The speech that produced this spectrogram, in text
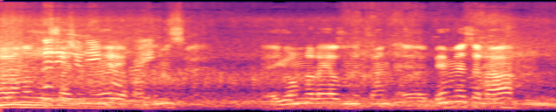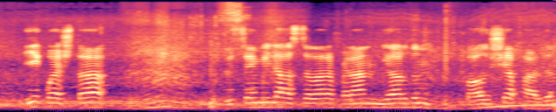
paranız olsaydı neler yapardınız? Ee, yorumlara yazın lütfen. Ee, ben mesela ilk başta lösemili hastalara falan yardım bağış yapardım.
